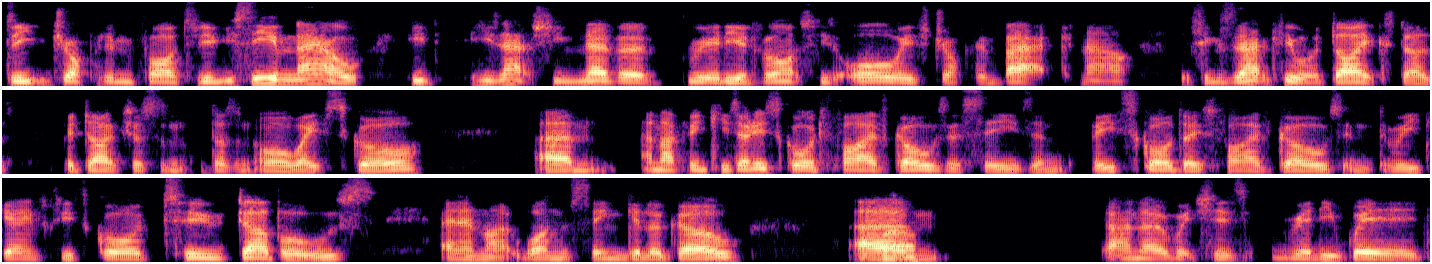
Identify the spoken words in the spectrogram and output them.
deep dropping him far too deep. You see him now; he he's actually never really advanced. He's always dropping back now. It's exactly what Dykes does, but Dykes doesn't doesn't always score. Um, and I think he's only scored five goals this season, but he scored those five goals in three games. He scored two doubles and then like one singular goal. Um, wow. I know, which is really weird.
